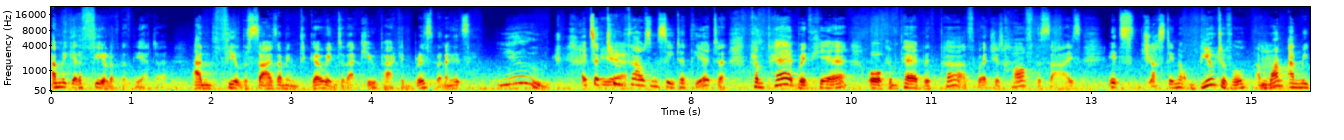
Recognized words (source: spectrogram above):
and we get a feel of the theatre and feel the size. I mean, to go into that QPAC in Brisbane, it's huge. It's a Yeah. 2,000 seater theatre. Compared with here or compared with Perth, which is half the size, it's just not beautiful. And hmm. one and we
